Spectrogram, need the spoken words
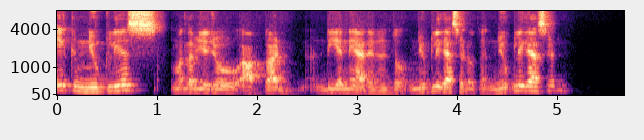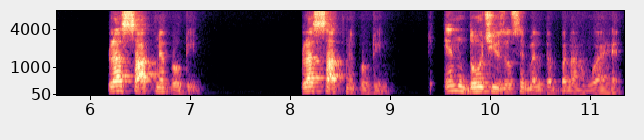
एक न्यूक्लियस मतलब ये जो आपका डीएनए आ रहे तो न्यूक्लिक एसिड होता है। न्यूक्लिक एसिड प्लस साथ में प्रोटीन, प्लस साथ में प्रोटीन। तो इन दो चीज़ों से मिलकर बना हुआ है।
